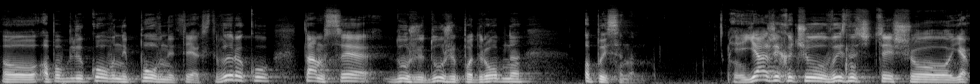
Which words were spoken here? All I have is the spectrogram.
о, опублікований повний текст вироку. Там все дуже дуже подробно описано. Я же хочу визначити, що як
